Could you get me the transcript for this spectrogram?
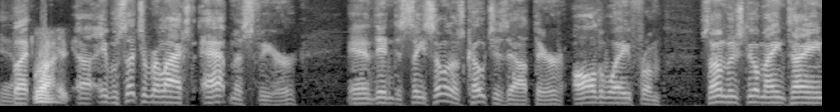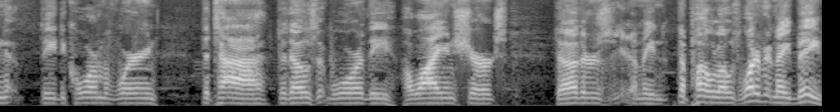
Yeah. But right. uh, it was such a relaxed atmosphere. And then to see some of those coaches out there, all the way from some who still maintain the decorum of wearing the tie to those that wore the Hawaiian shirts to others, I mean, the polos, whatever it may be.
